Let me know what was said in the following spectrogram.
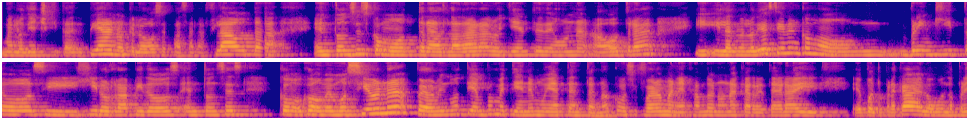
melodía chiquita del piano que luego se pasa a la flauta. Entonces, como trasladar al oyente de una a otra y, y las melodías tienen como brinquitos y giros rápidos. Entonces, como, como me emociona, pero al mismo tiempo me tiene muy atenta, ¿no? Como si fuera manejando en una carretera y he vuelto para acá y luego vuelto para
